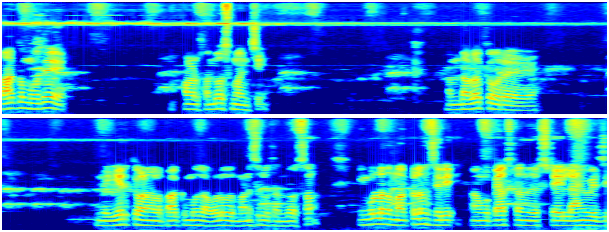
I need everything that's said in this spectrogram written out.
பார்க்கும்போது அவ்வளோ சந்தோஷமா இருந்துச்சு. அந்த அளவுக்கு ஒரு இந்த இயற்கை வளங்களை பார்க்கும்போது அவ்வளோ ஒரு மனசுக்குள்ள சந்தோஷம். இங்கே உள்ள அந்த மக்களும் சரி அவங்க பேசுகிற அந்த ஸ்டைல் லாங்குவேஜ்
